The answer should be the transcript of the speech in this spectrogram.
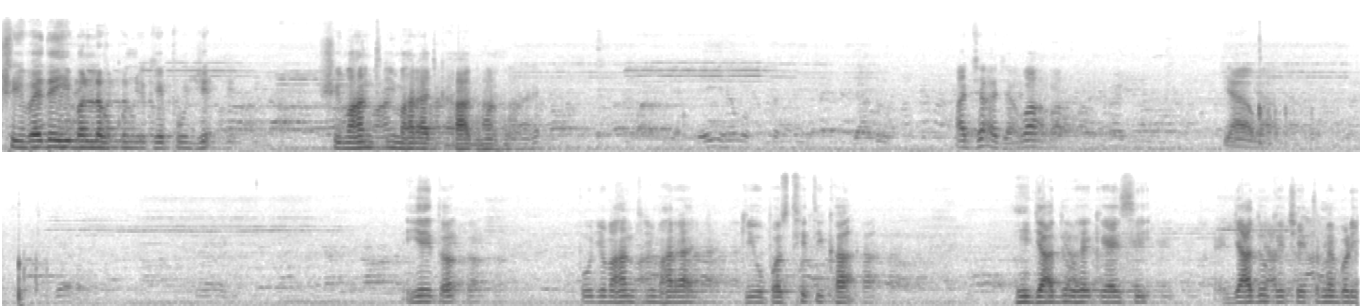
श्री वैदेही बल्लभ कुंज के पूज्य श्री महंत जी महाराज का आगमन हुआ है। अच्छा अच्छा वाह वाह। क्या वाह ये तो पूज्य महंत जी महाराज की उपस्थिति का ही जादू है कि ऐसी जादू के क्षेत्र में बड़ी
